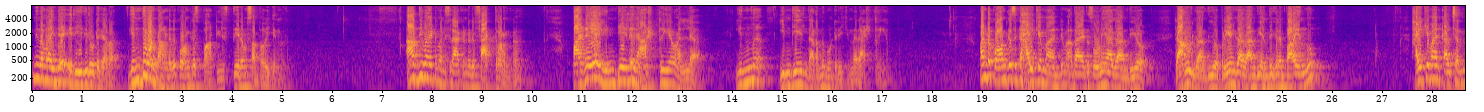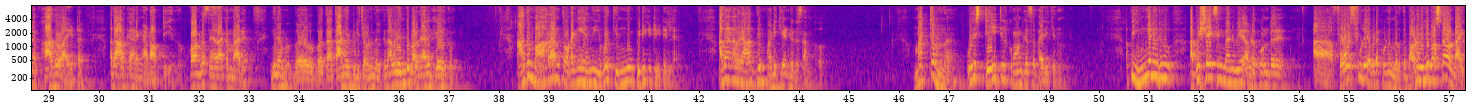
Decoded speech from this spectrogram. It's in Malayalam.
ഇനി നമ്മൾ അതിന്റെ രീതിയിലോട്ട് കയറാം. എന്തുകൊണ്ടാണ് ഇത് കോൺഗ്രസ് പാർട്ടിയിൽ സ്ഥിരം സംഭവിക്കുന്നത്? ആദ്യമായിട്ട് മനസ്സിലാക്കേണ്ട ഒരു ഫാക്ടറുണ്ട്. പഴയ ഇന്ത്യയിലെ രാഷ്ട്രീയമല്ല ഇന്ന് ഇന്ത്യയിൽ നടന്നുകൊണ്ടിരിക്കുന്ന രാഷ്ട്രീയം. പണ്ട് കോൺഗ്രസിന്റെ ഹൈക്കമാൻഡും അതായത് സോണിയാഗാന്ധിയോ രാഹുൽ ഗാന്ധിയോ പ്രിയങ്ക ഗാന്ധി എന്തെങ്കിലും പറയുന്നു? ഹൈക്കമാൻഡ് കൾച്ചറിന്റെ ഭാഗമായിട്ട് അത് ആൾക്കാരങ്ങ് അഡോപ്റ്റ് ചെയ്യുന്നു. കോൺഗ്രസ് നേതാക്കന്മാർ ഇങ്ങനെ താങ്ങി പിടിച്ചുകൊണ്ട് നിൽക്കുന്നു. അവരെന്ത് പറഞ്ഞാലും കേൾക്കും. അത് മാറാൻ തുടങ്ങിയെന്ന് ഇവർക്ക് ഇന്നും പിടികിട്ടിയിട്ടില്ല. അതാണ് അവർ ആദ്യം പഠിക്കേണ്ട ഒരു സംഭവം. മറ്റൊന്ന് ഒരു സ്റ്റേറ്റിൽ കോൺഗ്രസ് ഭരിക്കുന്നു. അപ്പൊ ഇങ്ങനൊരു അഭിഷേക് സിംഗ് മാനുവിയെ അവിടെ കൊണ്ട് ഫോഴ്സ്ഫുള്ളി അവിടെ കൊണ്ട് നിർത്തുമ്പോൾ അവിടെ വലിയ പ്രശ്നമുണ്ടായി.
